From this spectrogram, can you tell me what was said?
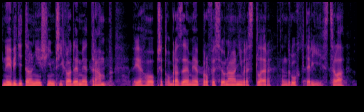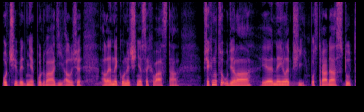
Nejviditelnějším příkladem je Trump. Jeho předobrazem je profesionální wrestler, ten druh, který zcela očividně podvádí alže, ale nekonečně se chvástá. Všechno, co udělá, je nejlepší, postrádá stud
